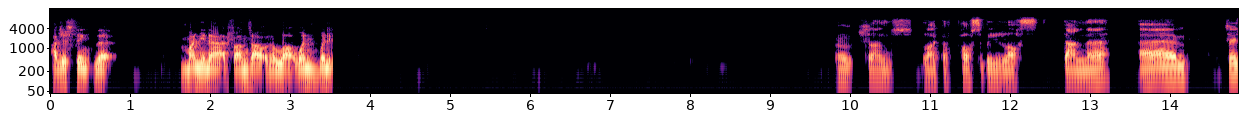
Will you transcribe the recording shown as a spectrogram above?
I just think that Man United fans out of the lot, when when Oh, sounds like I've possibly lost Dan there. Um, so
